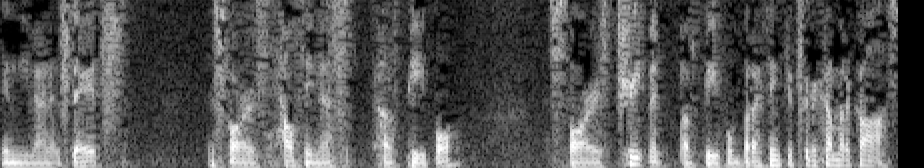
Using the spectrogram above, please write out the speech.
in the United States as far as healthiness of people, as far as treatment of people, but I think it's going to come at a cost.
